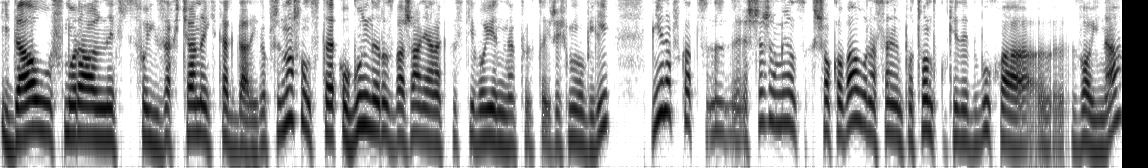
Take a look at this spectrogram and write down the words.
ideałów moralnych, swoich zachcianek i tak dalej. No, przynosząc te ogólne rozważania na kwestie wojenne, o których tutaj żeśmy mówili, mnie na przykład, e, szczerze mówiąc, szokowało na samym początku, kiedy wybuchła e, wojna,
